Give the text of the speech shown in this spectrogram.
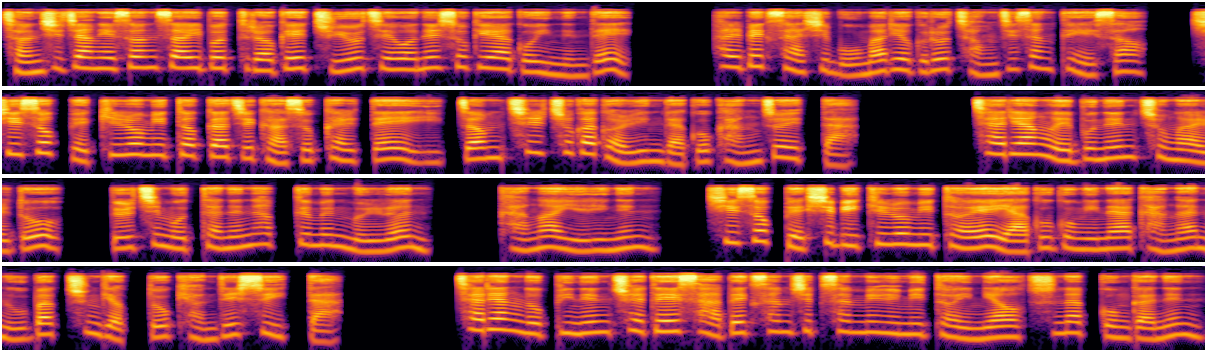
전시장에선 사이버 트럭의 주요 재원을 소개하고 있는데 845마력으로 정지 상태에서 시속 100km까지 가속할 때 2.7초가 걸린다고 강조했다. 차량 외부는 총알도 뚫지 못하는 합금은 물론 강화 1위는 시속 112km의 야구공이나 강한 우박 충격도 견딜 수 있다. 차량 높이는 최대 433mm이며 수납 공간은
